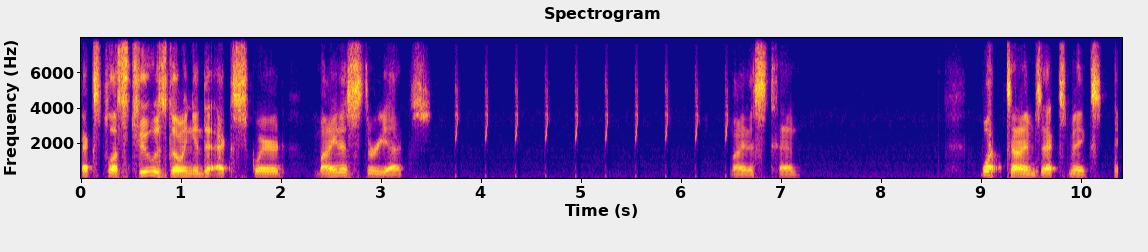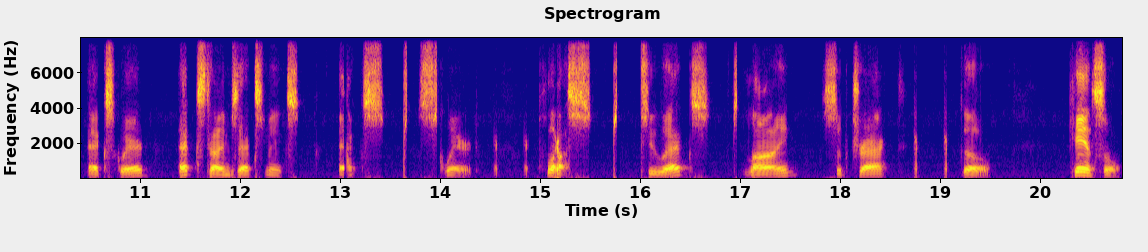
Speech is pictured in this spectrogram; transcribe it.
x plus 2 is going into x squared minus 3x minus 10. What times x makes x squared? x times x makes x squared plus 2x, line, subtract, go. Cancel.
